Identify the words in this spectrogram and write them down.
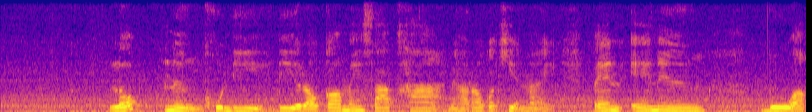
3 ลบ 1 คูณ d d เราก็ไม่ทราบค่านะคะ เราก็เขียนใหม่เป็น a 1 บวก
